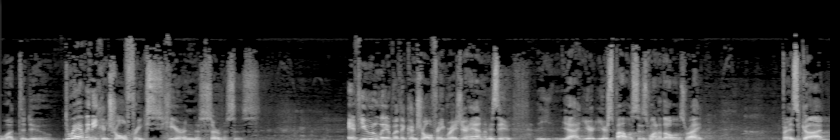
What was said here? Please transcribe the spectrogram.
what to do. Do we have any control freaks here in the services? If you live with a control freak, raise your hand. Let me see. Yeah, your, your spouse is one of those, right? Praise God.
